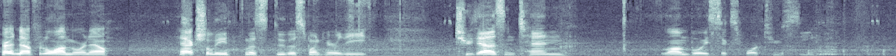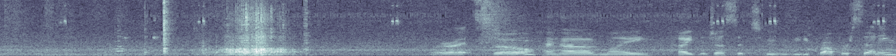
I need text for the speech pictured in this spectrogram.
Alright, now for the lawnmower now. Actually, let's do this one here, the 2010 Lawnboy 642C. Alright, so I have my height adjusted to the proper setting.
